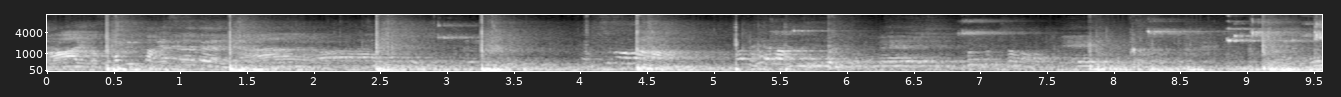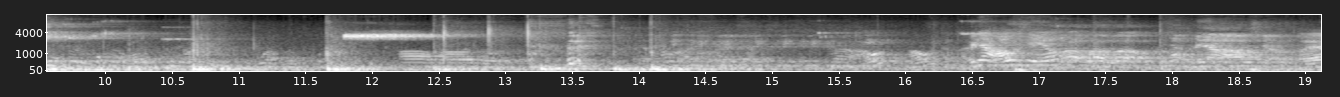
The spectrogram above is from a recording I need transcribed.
아, 이거 커피빵 했어야 되는데. 아. 승원아, 빨리 해봐. 선수처럼. 그냥 아웃이에요? 그냥 아웃이야. 네.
